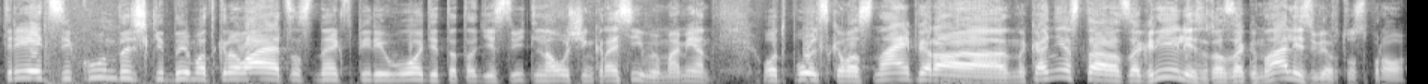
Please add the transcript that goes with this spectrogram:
треть секундочки дым открывается, Снекс переводит. Это действительно очень красивый момент от польского снайпера. Наконец-то разогрелись, разогнались Virtus.pro.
